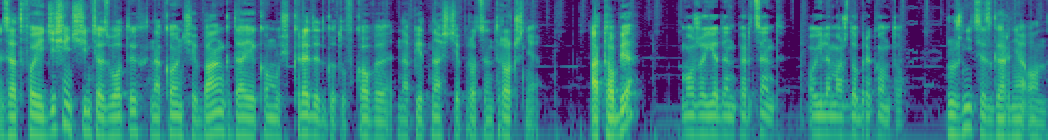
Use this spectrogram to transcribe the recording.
Za twoje 10 tysięcy złotych na koncie bank daje komuś kredyt gotówkowy na 15% rocznie. A tobie? Może 1%, o ile masz dobre konto. Różnicę zgarnia on,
